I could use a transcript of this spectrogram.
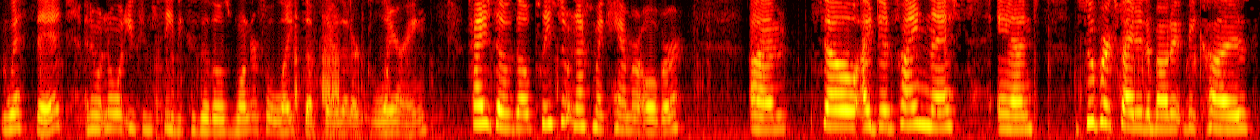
with it. I don't know what you can see because of those wonderful lights up there that are glaring. Hi Zozo, please don't knock my camera over. Um, so I did find this and I'm super excited about it because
